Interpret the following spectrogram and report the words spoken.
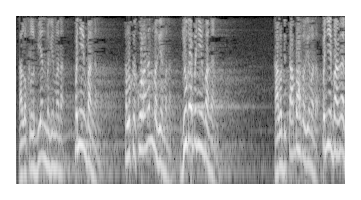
Kalau kelebihan bagaimana? Penyimpangan. Kalau kekurangan bagaimana? Juga penyimpangan. Kalau ditambah bagaimana? Penyimpangan.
